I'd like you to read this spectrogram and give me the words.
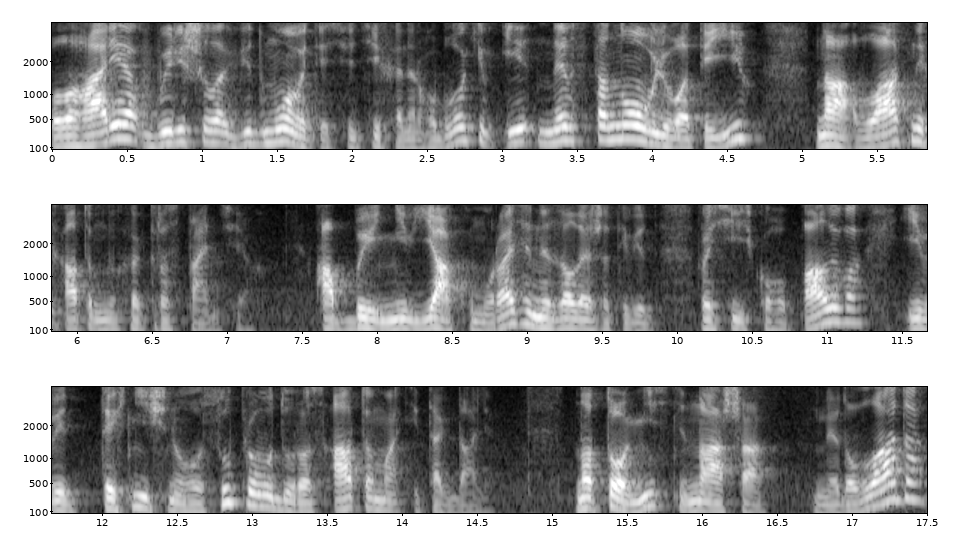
Болгарія вирішила відмовитись від цих енергоблоків і не встановлювати їх на власних атомних електростанціях, аби ні в якому разі не залежати від російського палива і від технічного супроводу Росатома і так далі. Натомість наша недовлада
